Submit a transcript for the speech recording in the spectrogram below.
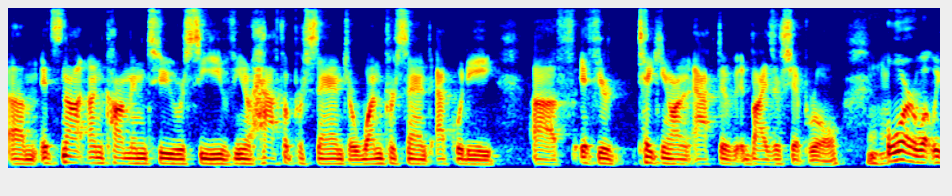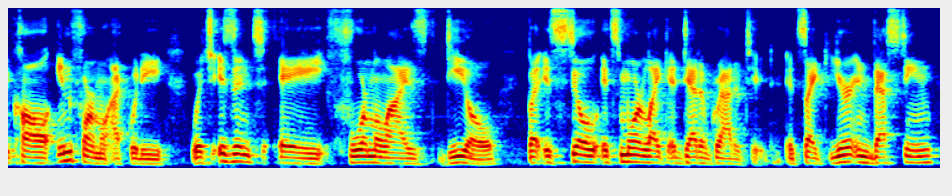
Um, it's not uncommon to receive, you know, half a percent or one percent equity uh, f- if you're taking on an active advisorship role, mm-hmm. or what we call informal equity, which isn't a formalized deal, but it's still it's more like a debt of gratitude. It's like you're investing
